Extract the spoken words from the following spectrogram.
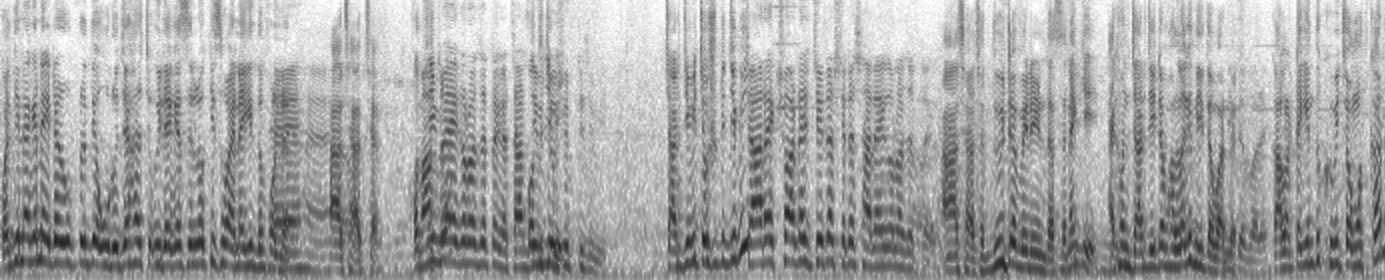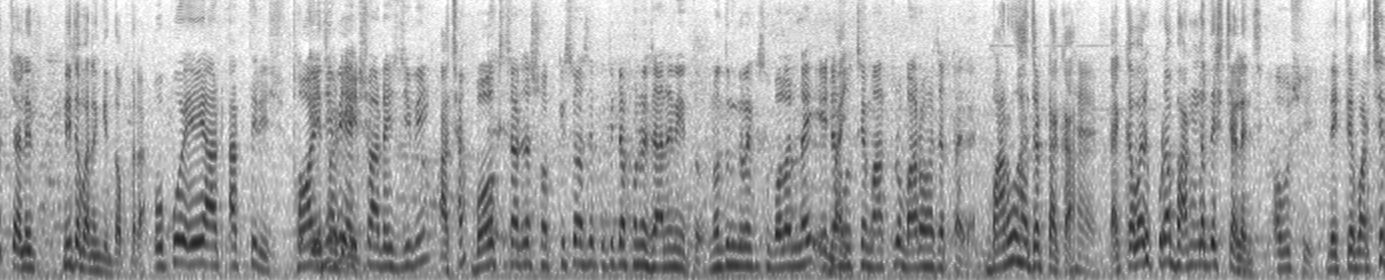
কয়দিন আগে না এটার উপরে দিয়ে উড়োজাহাজ উড়ে গেছিল কিছু হয় না কিন্তু ফোনে হ্যাঁ, হ্যাঁ। আচ্ছা আচ্ছা। কত জিবি? এগারো হাজার টাকা চার জিবি? চৌষট্টি জিবি। চার জিবি চৌষট্টি জিবি চার একশো আঠাশ যেটা সেটা সাড়ে এগারো হাজার টাকা। আচ্ছা আচ্ছা দুইটা ভেরিয়েন্ট আছে নাকি? এখন যার যেটা ভালো লাগে নিতে পারবে। কালারটা কিন্তু খুবই চমৎকার চাইলে নিতে পারেন কিন্তু আপনারা। ওপ্পো এ আট আটত্রিশ ছয় জিবি একশো আঠাশ জিবি আচ্ছা। বক্স চার্জার সবকিছু আছে প্রতিটা ফোনে জানেনই তো। নতুন করে কিছু বলার নাই এটা হচ্ছে মাত্র বারো হাজার টাকা বারো হাজার টাকা? হ্যাঁ। একেবারে পুরো বাংলাদেশ চ্যালেঞ্জ অবশ্যই। দেখতে পাচ্ছেন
